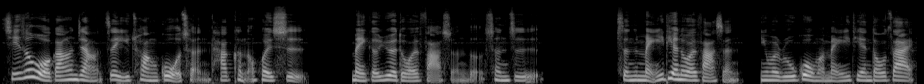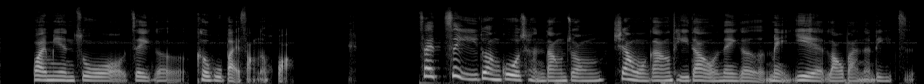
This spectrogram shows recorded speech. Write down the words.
其实我刚刚讲这一串过程，它可能会是每个月都会发生的，甚至甚至每一天都会发生。因为如果我们每一天都在外面做这个客户拜访的话，在这一段过程当中，像我刚刚提到的那个美业老板的例子，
